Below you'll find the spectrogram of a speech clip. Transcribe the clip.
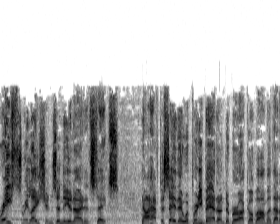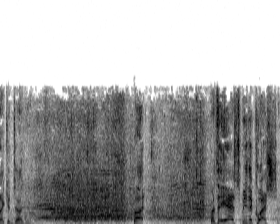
race relations in the United States? Now, I have to say they were pretty bad under Barack Obama, that I can tell you. But, but they asked me the question,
